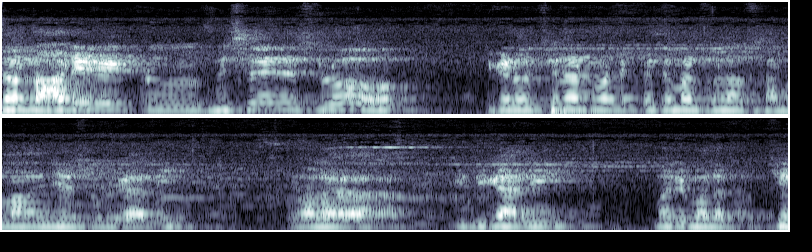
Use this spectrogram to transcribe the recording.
దాంట్లో ఆడిట్ ఇప్పుడు మిస్లేనియస్లో ఇక్కడ వచ్చినటువంటి పెద్ద మనుషులను సన్మానం చేసుడు కానీ వాళ్ళ ఇది కానీ మరి వాళ్ళకి వచ్చే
